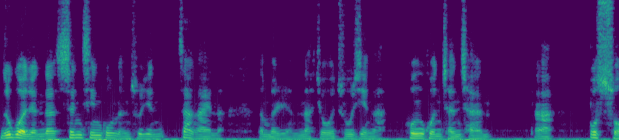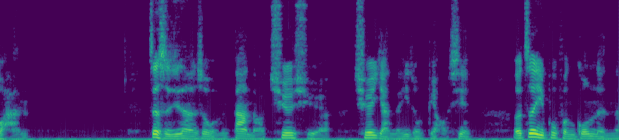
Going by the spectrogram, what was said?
如果人的升清功能出现障碍呢，那么人呢就会出现啊昏昏沉沉啊不爽，这实际上是我们大脑缺血。缺氧的一种表现，而这一部分功能呢，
